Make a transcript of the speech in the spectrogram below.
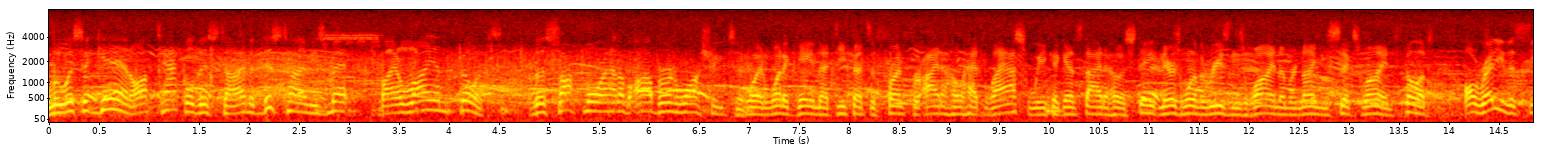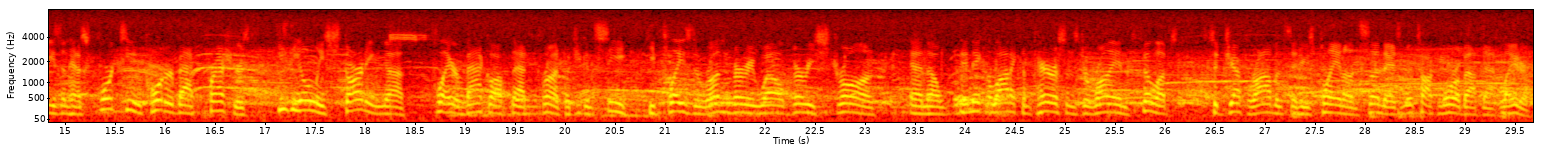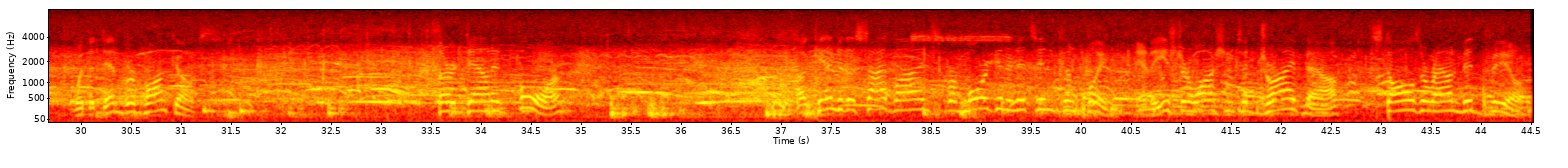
Lewis again off tackle this time, and this time he's met by Ryan Phillips, the sophomore out of Auburn, Washington. Boy, and what a game that defensive front for Idaho had last week against Idaho State, and there's one of the reasons why number 96, Ryan Phillips, already this season has 14 quarterback pressures. He's the only starting uh, player back off that front, but you can see he plays the run very well, very strong, and uh, they make a lot of comparisons to Ryan Phillips to Jeff Robinson, who's playing on Sundays. We'll talk more about that later. With the Denver Broncos. Third down and four. Again to the sidelines for Morgan, and it's incomplete. And the Eastern Washington drive now stalls around midfield.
